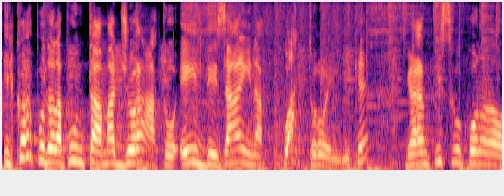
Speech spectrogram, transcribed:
Il corpo della punta maggiorato e il design a quattro eliche garantiscono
